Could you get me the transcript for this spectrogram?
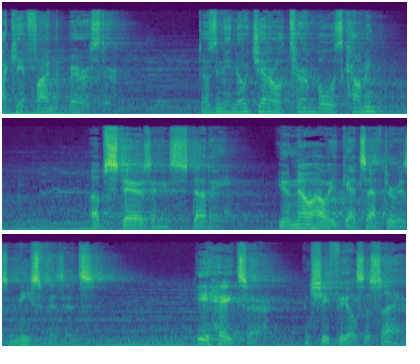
I can't find the barrister. Doesn't he know General Turnbull is coming? Upstairs in his study. You know how he gets after his niece visits. He hates her, and she feels the same.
